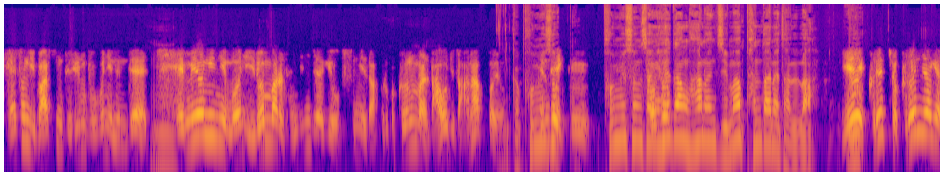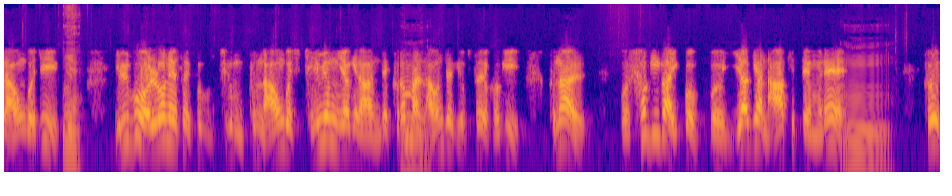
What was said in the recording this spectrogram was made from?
계속 이 말씀드리는 부분이 있는데 음. 제명이니 뭐니 이런 말을 던진 적이 없습니다. 그리고 그런 말 나오지도 않았고요. 그러니까 품위선 근데 그 품위선상에 해당하는지만 판단해 달라. 예, 그랬죠. 그런 이야기 나온 거지. 그 예. 일부 언론에서 그 지금 그 나온 것이 제명 이야기 나왔는데 그런 음. 말 나온 적이 없어요. 거기 그날 뭐 서기가 있고 뭐 이야기가 나왔기 때문에 음. 그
